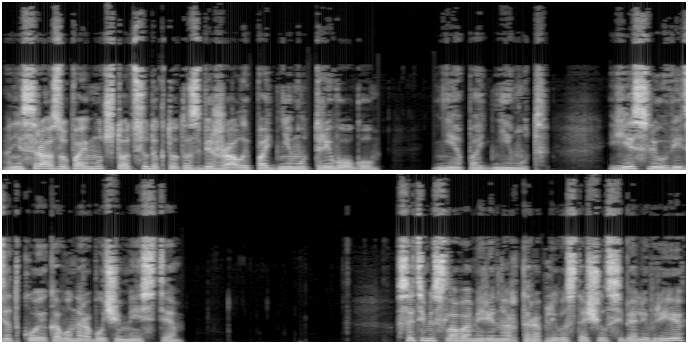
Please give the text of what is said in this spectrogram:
Они сразу поймут, что отсюда кто-то сбежал, и поднимут тревогу». «Не поднимут, если увидят кое-кого на рабочем месте». С этими словами Ренар торопливо стащил себя ливрею,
